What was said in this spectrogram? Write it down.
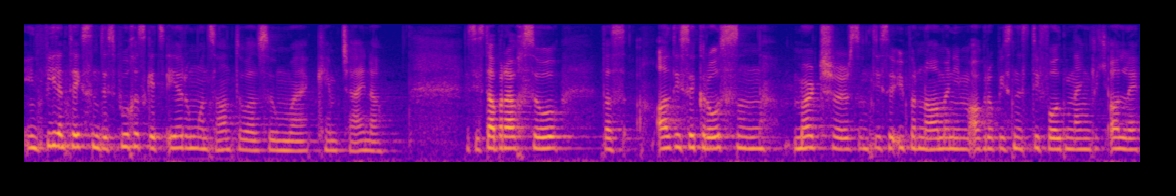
in vielen Texten des Buches geht es eher um Monsanto als um äh, Camp China. Es ist aber auch so, dass all diese großen Mergers und diese Übernahmen im Agrobusiness, die folgen eigentlich alle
